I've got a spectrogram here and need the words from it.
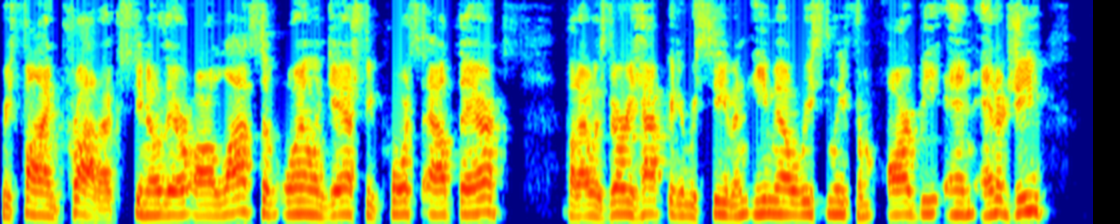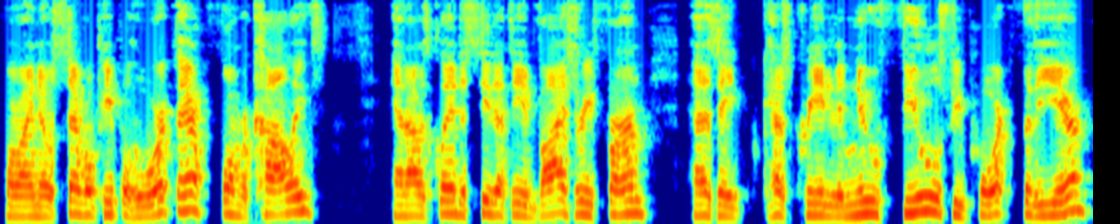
refined products. You know, there are lots of oil and gas reports out there, but I was very happy to receive an email recently from RBN Energy, where I know several people who work there, former colleagues, and I was glad to see that the advisory firm has a has created a new fuels report for the year.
